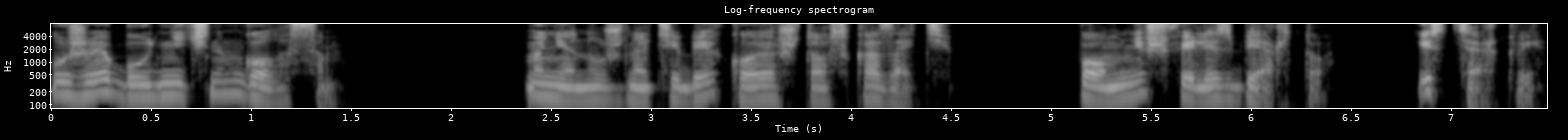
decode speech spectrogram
уже будничным голосом. «Мне нужно тебе кое-что сказать. Помнишь Фелисберту? Из церкви?»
